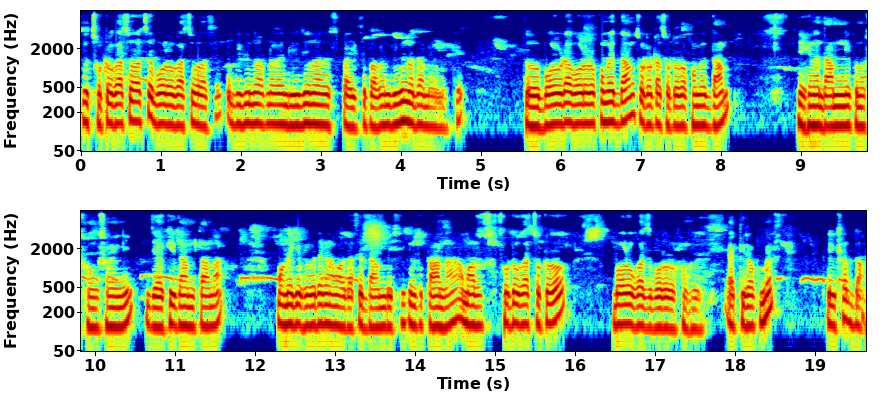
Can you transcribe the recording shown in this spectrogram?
তো ছোটো গাছও আছে, বড় গাছও আছে। তো বিভিন্ন আপনারা রিজনাল স্পাইসে পাবেন, বিভিন্ন দামের মধ্যে। তো বড়টা বড় রকমের দাম, ছোটোটা ছোটো রকমের দাম। এখানে দাম নিয়ে কোনো সংশয় নেই যে একই দাম তা না। অনেকে ভেবে থাকেন আমার গাছের দাম বেশি, কিন্তু তা না। আমার ছোটো গাছ ছোটো, বড় গাছ বড় রকমের, একই রকমের। এইসব দাম।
